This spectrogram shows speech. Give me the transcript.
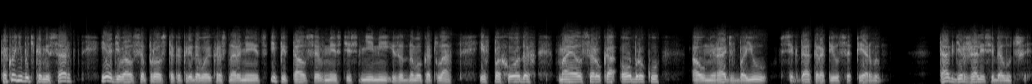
Какой-нибудь комиссар и одевался просто как рядовой красноармеец, и питался вместе с ними из одного котла, и в походах маялся рука об руку, а умирать в бою всегда торопился первым. Так держали себя лучше.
